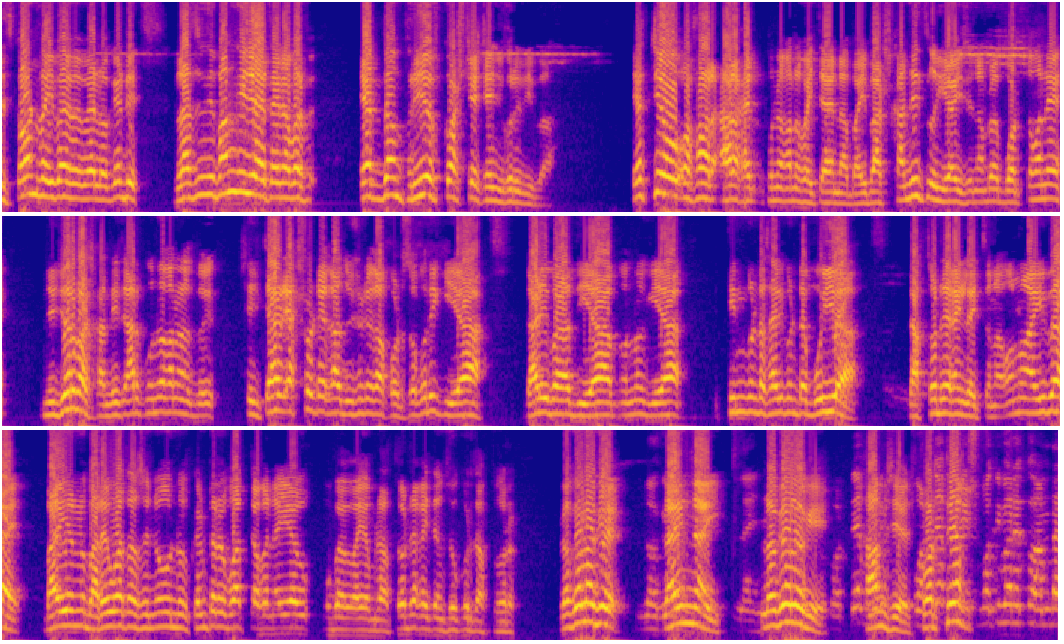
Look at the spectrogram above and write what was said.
ডিসকাউন্ট পাইবা হইবা লোকে গ্লাস যদি ভাঙ্গি যায় তাই আবার একদম ফ্রি অফ কস্টে চেঞ্জ করে দিবা। এর চেয়েও অফার আর কোনো কোনো হইতে না ভাই। বাসকান্দি তো হইয়াছেন আমরা বর্তমানে নিজের বাসকান্দি আর কোনো কারণে সেই চার একশো টাকা দুশো টাকা খরচ করে গিয়া গাড়ি ভাড়া দিয়া অন্য গিয়া তিন ঘণ্টা চারি ঘণ্টা বইয়া ডাক্তার দেখাই লাগতো না। অন্য আইবাই ভাই অন্য বারে বাত আছে অন্য কম্পিউটার বাত তখন আইয়া ভাই আমরা ডাক্তার দেখাইতাম চকুর ডাক্তার লগে লগে লাইন নাই। লগে লগে কাম শেষ। প্রত্যেক বৃহস্পতিবারে তো আমরা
